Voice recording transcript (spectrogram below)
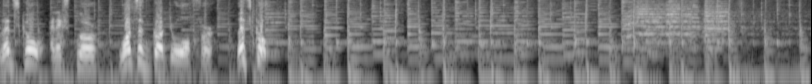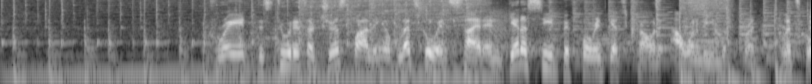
Let's go and explore what's it got to offer. Let's go. Great, the students are just piling up. Let's go inside and get a seat before it gets crowded. I want to be in the front. Let's go.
